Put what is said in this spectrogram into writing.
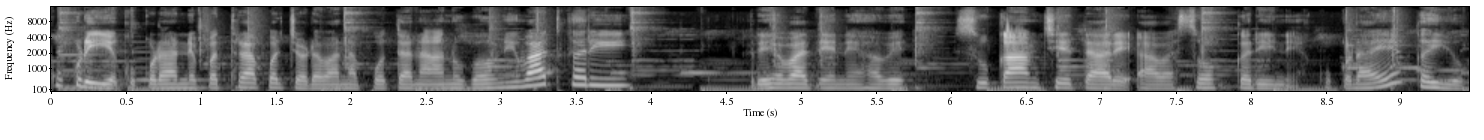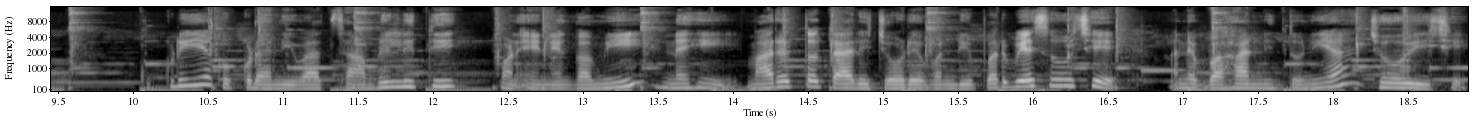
કુકડીએ કુકડાને પથરા પર ચડવાના પોતાના અનુભવની વાત કરી. રહેવા દેને હવે, શું કામ છે તારે? આવા શોખ કરીને કુકડાએ કહ્યું. કુકડીએ કુકડાની વાત સાંભળી લીધી, પણ એને ગમી નહીં. મારે તો તારી જોડે વંડી પર બેસવું છે. અને બહારની દુનિયા જોવી છે.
